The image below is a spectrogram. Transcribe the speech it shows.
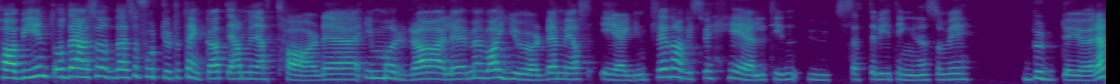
har begynt. Og det er, så, det er, så, fort gjort å tenke at ja, men jeg tar det i morgen, eller Men hva gjør det med oss egentlig, da, hvis vi hele tiden utsetter de tingene som vi burde gjøre?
